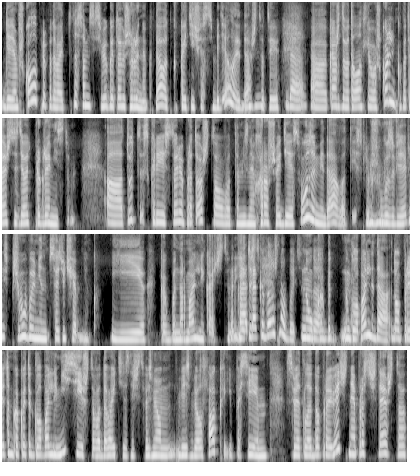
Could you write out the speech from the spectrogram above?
детям в школу преподавать, ты на самом деле себе готовишь рынок, да, вот как IT сейчас себе делает, да, mm-hmm. что ты да. э, каждого талантливого школьника пытаешься сделать программистом. А тут скорее история про то, что вот там, не знаю, хорошая идея с вузами, да, вот если mm-hmm. уж вузы взялись, почему бы им не написать учебник? И как бы нормальный и качественный. Так, и, так есть, и должно быть. Ну, да. как бы, ну, глобально, да, но при этом какой-то глобальной миссии, что вот давайте, значит, возьмем весь биофак и посеем светлое, доброе, вечное. Я просто считаю, что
